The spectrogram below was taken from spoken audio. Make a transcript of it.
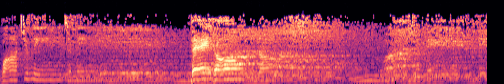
what you mean to me. They don't know what you mean to me.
